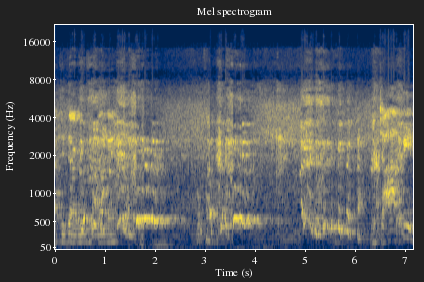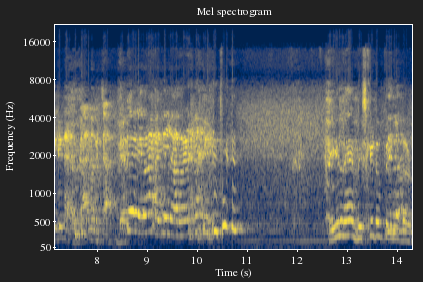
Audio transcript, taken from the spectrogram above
ಅತಿಥಿ ಆಗಲಿದ್ದಾನೆ ಚಾ ಅಕ್ಕ ಇಟ್ಟಿನ ಚಾ. ಇಲ್ಲೇ ಬಿಸ್ಕಿಟ್ ಉಪ್ಪು ಇಲ್ಲ. ದೊಡ್ಡ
